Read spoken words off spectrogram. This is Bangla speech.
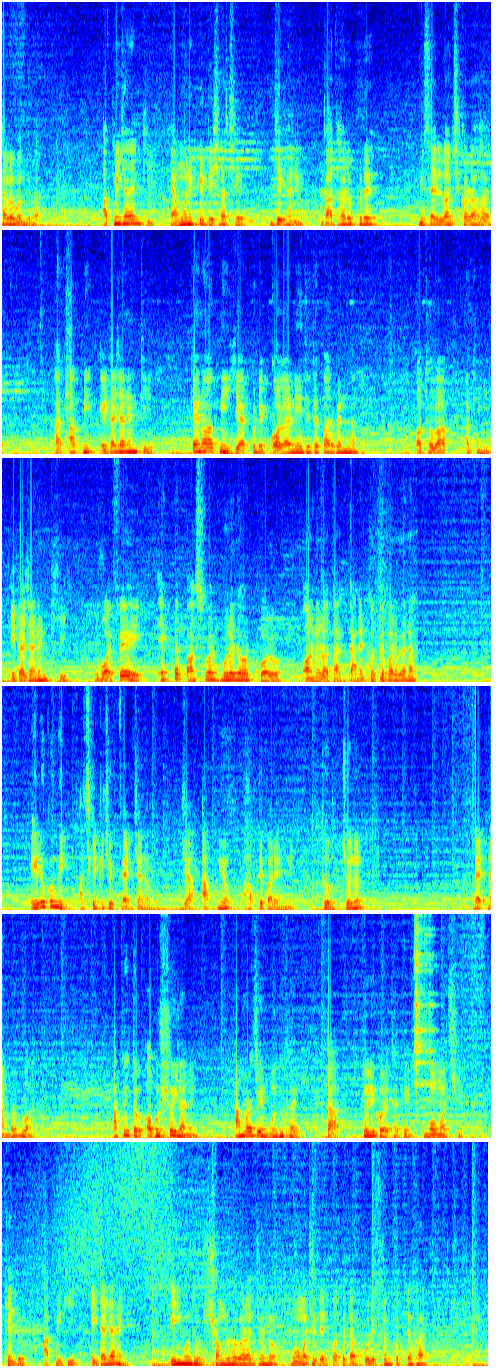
হ্যালো বন্ধুরা, আপনি জানেন কি, এমন একটি দেশ আছে যেখানে গাধার উপরে মিসাইল লঞ্চ করা হয়। আর আপনি এটা জানেন কি, কেন আপনি এয়ারপোর্টে কলা নিয়ে যেতে পারবেন না? অথবা আপনি এটা জানেন কি ওয়াইফাই একটা পাসওয়ার্ড বলে দেওয়ার পরও অন্যরা তা কানেক্ট করতে পারবে না? এরকমই আজকে কিছু ফ্যাট জানাব, যা আপনিও ভাবতে পারেননি। তো চলুন ফ্যাক্ট নাম্বার ওয়ান আপনি তো অবশ্যই জানেন, আমরা যে মধু খাই, তা তৈরি করে থাকে মৌমাছি। কিন্তু আপনি কি এটা জানেন? এই মধু সংগ্রহ করার জন্য মৌমাছিদের কতটা পরিশ্রম করতে হয়?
